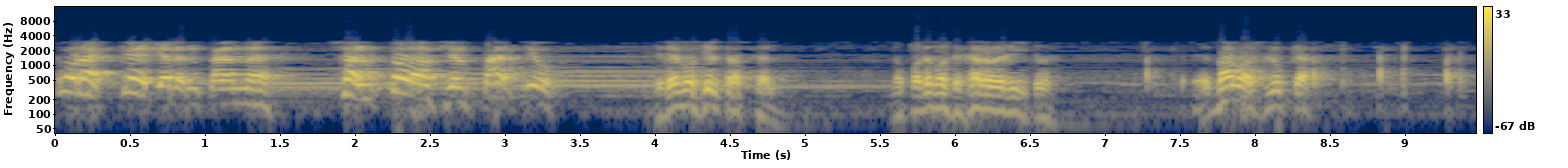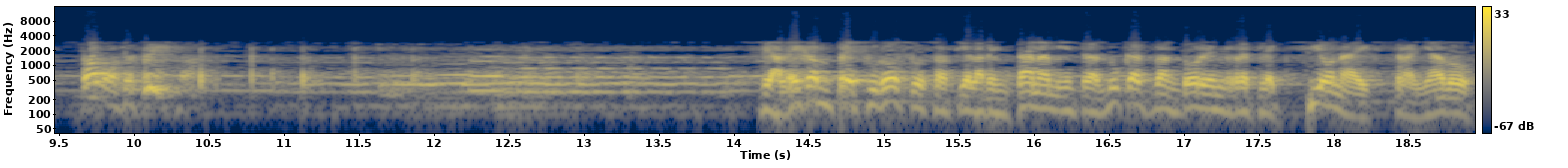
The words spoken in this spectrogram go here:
Por aquella ventana. Saltó hacia el patio. Debemos ir tras él. No podemos dejarlo herido. Eh, vamos, Lucas. Vamos, deprisa. Se alejan presurosos hacia la ventana mientras Lucas Van Doren reflexiona extrañado.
